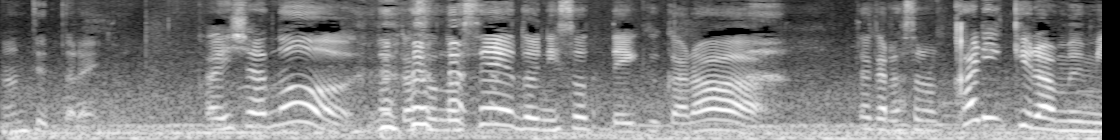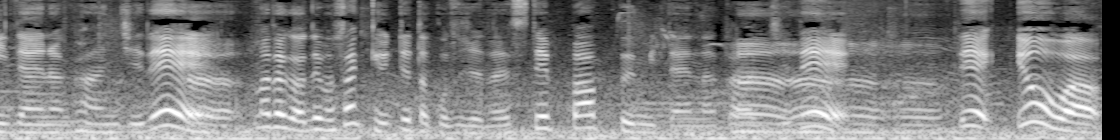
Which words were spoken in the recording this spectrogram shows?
なんて言ったらいいの？会社のなんかその制度に沿っていくから だからそのカリキュラムみたいな感じで、うん。まあだからでもさっき言ってたことじゃない？ステップアップみたいな感じで、で要は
